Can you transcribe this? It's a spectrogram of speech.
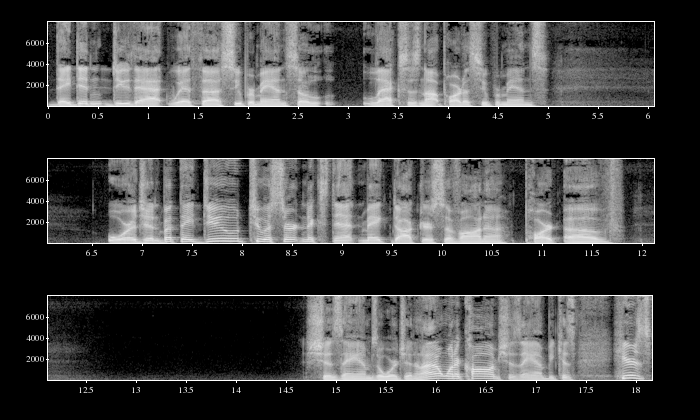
They didn't do that with uh, Superman. So Lex is not part of Superman's origin, but they do, to a certain extent, make Dr. Sivana part of Shazam's origin. And I don't want to call him Shazam because here's,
